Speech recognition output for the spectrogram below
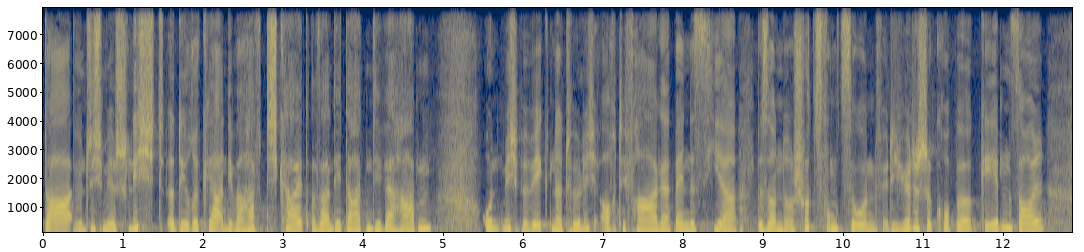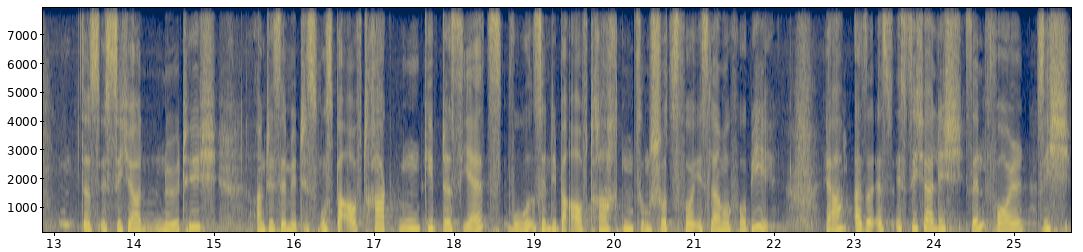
da wünsche ich mir schlicht äh, die Rückkehr an die Wahrhaftigkeit, also an die Daten, die wir haben. Und mich bewegt natürlich auch die Frage, wenn es hier besondere Schutzfunktionen für die jüdische Gruppe geben soll, das ist sicher nötig, Antisemitismusbeauftragten gibt es jetzt. Wo sind die Beauftragten zum Schutz vor Islamophobie? Ja, also es ist sicherlich sinnvoll, sich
